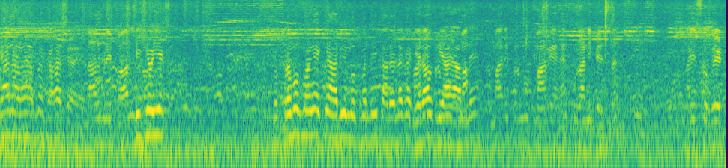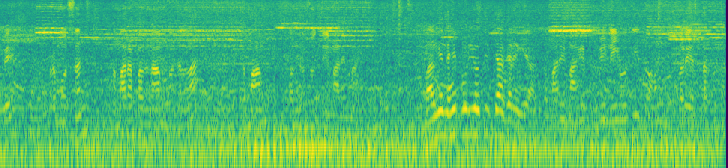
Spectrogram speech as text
क्या नाम है आपने कहा से पीछे होइए। तो प्रमुख मांगे क्या? अभी मुख्यमंत्री कार्यालय का घेराव किया है आपने। हमारी प्रमुख मांगे हैं पुरानी पेंशन बाईस सौ ग्रेड पे प्रमोशन हमारा पदनाम बदलना तमाम पंद्रह सूत्री हमारी मांगे। मांगे नहीं पूरी होती क्या करेंगे आप? हमारी मांगे पूरी नहीं होती तो हम Gracias.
